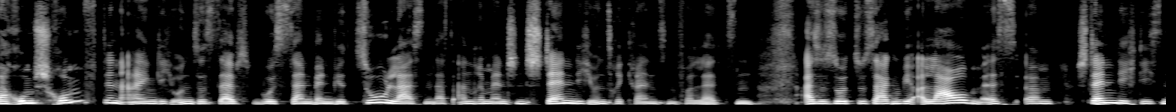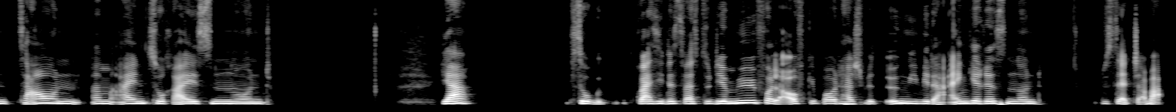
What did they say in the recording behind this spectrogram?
warum schrumpft denn eigentlich unser Selbstbewusstsein, wenn wir zulassen, dass andere Menschen ständig unsere Grenzen verletzen? Also sozusagen, wir erlauben es, ähm, ständig diesen Zaun ähm, einzureißen und ja, so quasi das, was du dir mühevoll aufgebaut hast, wird irgendwie wieder eingerissen und du setzt aber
